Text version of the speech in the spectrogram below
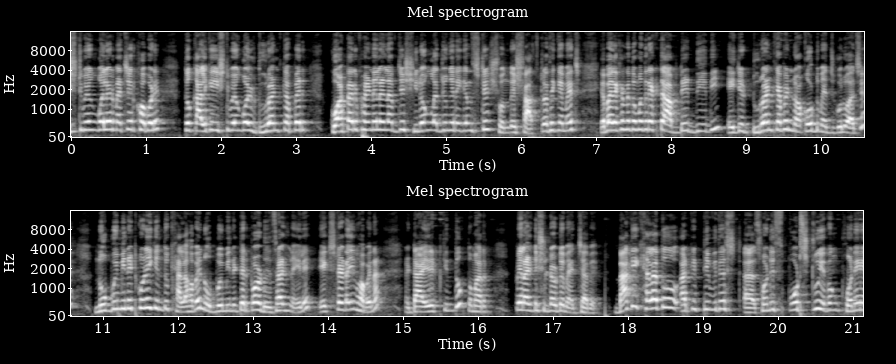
ইস্ট বেঙ্গলের ম্যাচের খবরে, তো কালকে ইস্ট বেঙ্গল ডুরান্ট কাপের কোয়ার্টার ফাইনালে নামছে শিলং লাজংয়ের এগেনস্টে সন্ধ্যে সাতটা থেকে ম্যাচ এবার এখানে তোমাদের একটা আপডেট দিয়ে দিই। এই যে ডুরান্ট কাপের নকআউট ম্যাচগুলো আছে, নব্বই মিনিট করেই কিন্তু খেলা হবে। নব্বই মিনিটের পর রেজাল্ট না এলে এক্সট্রা টাইম হবে না। ডাইরেক্ট কিন্তু তোমার পেনাল্টি শুট আউটে ম্যাচ যাবে। বাকি খেলা তো আর কি টিভিতে সোনি স্পোর্টস টু এবং ফোনে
